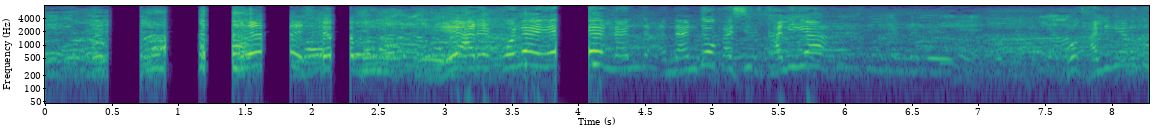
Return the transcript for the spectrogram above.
हे नंद नंदो कशी खाली गया हो खाली गया ना तू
